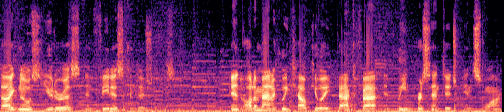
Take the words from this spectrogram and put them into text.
diagnose uterus and fetus conditions, and automatically calculate back fat and lean percentage in swine.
